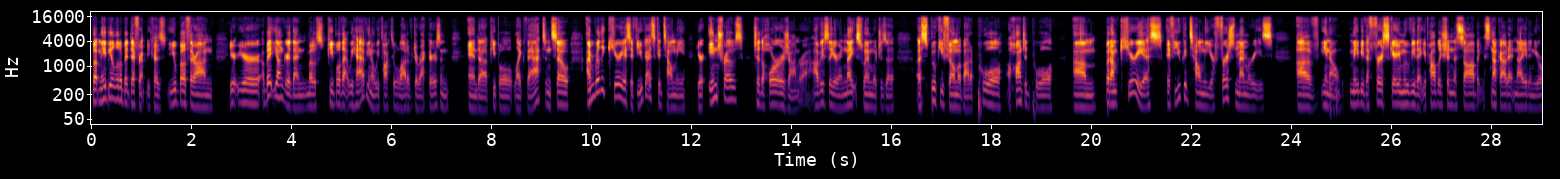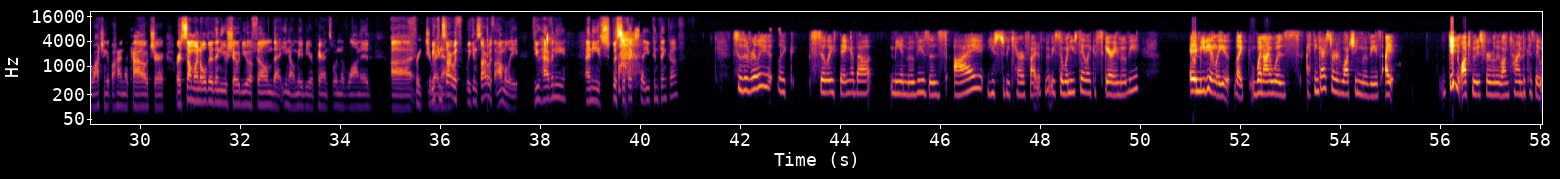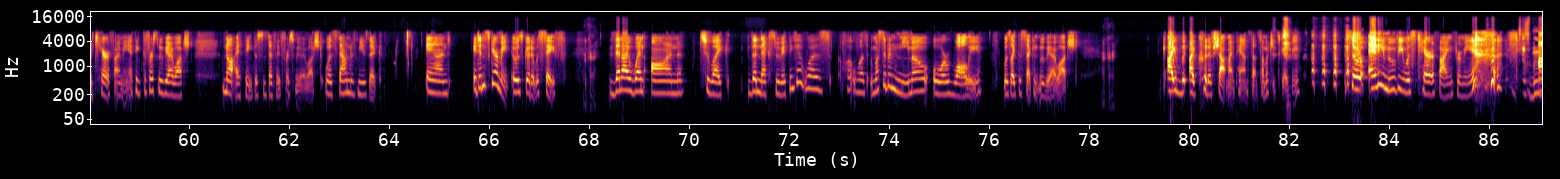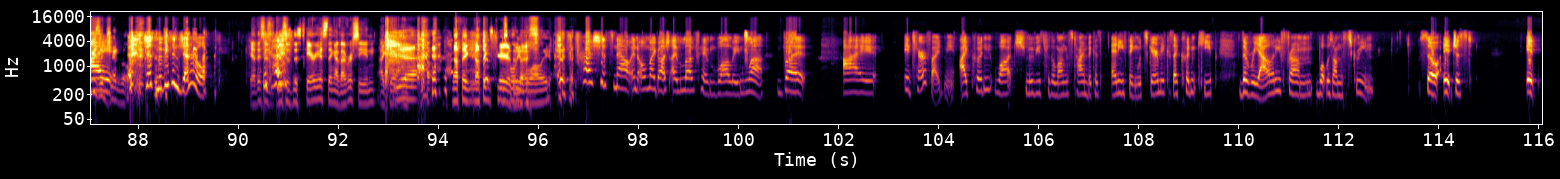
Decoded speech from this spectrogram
but maybe a little bit different because you both are on. You're you're a bit younger than most people that we have. You know, we talk to a lot of directors and and uh, people like that. And so I'm really curious if you guys could tell me your intros to the horror genre. Obviously, you're in Night Swim, which is a a spooky film about a pool, a haunted pool. Um, but I'm curious if you could tell me your first memories of, you know, maybe the first scary movie that you probably shouldn't have saw, but you snuck out at night and you were watching it behind the couch, or or someone older than you showed you a film that you know maybe your parents wouldn't have wanted. Uh, Freaked you we right can start with we can start with Amelie. Do you have any any specifics that you can think of? So the really like silly thing about me and movies is I used to be terrified of movies. So when you say like a scary movie, immediately like when I was I think I started watching movies. I didn't watch movies for a really long time because they would terrify me. I think the first movie I watched, not I think, this was definitely the first movie I watched, was Sound of Music. And it didn't scare me. It was good. It was safe. Okay. then I went on to like the next movie. I think it was what was it? It must have been Nemo or WALL-E was like the second movie I watched. Okay. I I could have shot my pants. That's how much it scared me. so any movie was terrifying for me. Just movies I- in general. Just movies in general. Yeah, this is this is the scariest thing I've ever seen. I can't. yeah. Nothing. Nothing He's scarier than this. WALL-E. It's precious now, and oh my gosh, I love him, WALL-E. Mwah. But I, it terrified me. I couldn't watch movies for the longest time because anything would scare me because I couldn't keep the reality from what was on the screen. So it just, it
